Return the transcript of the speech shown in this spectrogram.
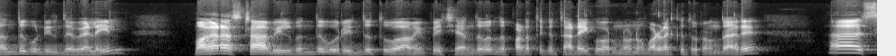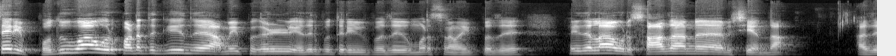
தந்து கொண்டிருந்த வேளையில் மகாராஷ்டிராவில் வந்து ஒரு இந்துத்துவ அமைப்பை சேர்ந்தவர் இந்த படத்துக்கு தடை கோரணும்னு வழக்கு தொடர்ந்தார். சரி பொதுவாக ஒரு படத்துக்கு இந்த அமைப்புகள் எதிர்ப்பு தெரிவிப்பது விமர்சனம் வைப்பது இதெல்லாம் ஒரு சாதாரண விஷயந்தான் அது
